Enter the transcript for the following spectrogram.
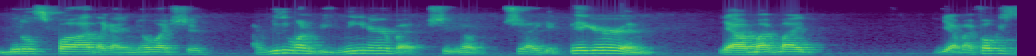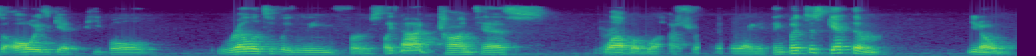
middle spot. Like, I know I should, I really want to be leaner, but should, you know, should I get bigger? And yeah, my my yeah, my focus is to always get people relatively lean first, like not contests, blah blah blah, or anything, but just get them, you know,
